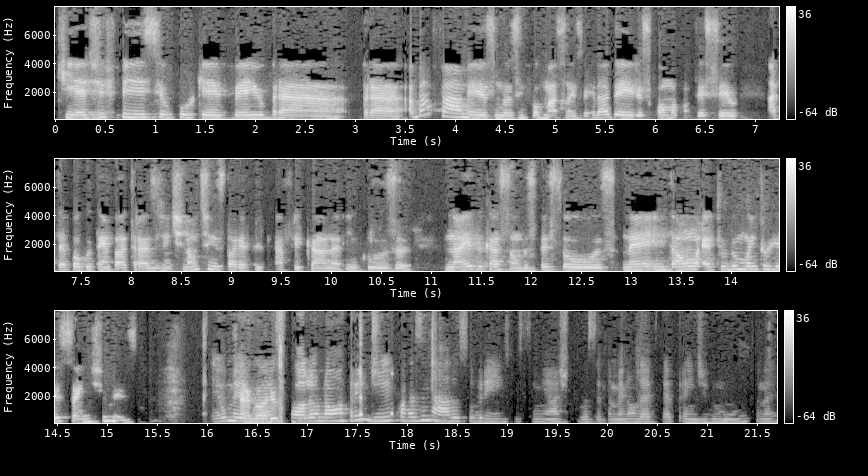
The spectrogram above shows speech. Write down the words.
que é difícil porque veio para abafar mesmo as informações verdadeiras, como aconteceu até pouco tempo atrás. A gente não tinha história africana inclusa na educação das pessoas, né? Então é tudo muito recente mesmo. Eu mesmo Agora, na escola eu não aprendi quase nada sobre isso. Assim, acho que você também não deve ter aprendido muito, né?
